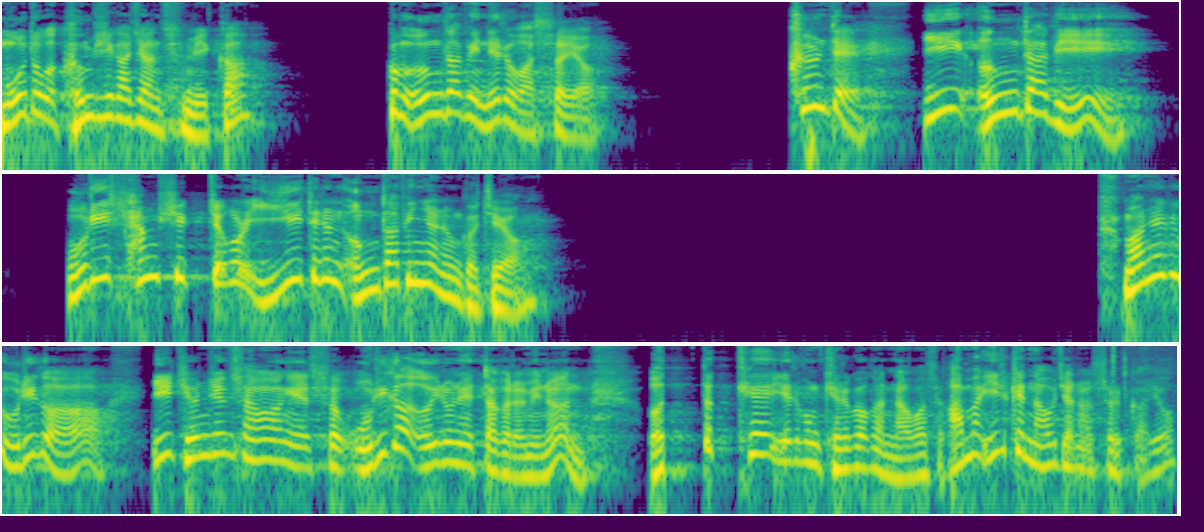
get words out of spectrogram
모두가 금식하지 않습니까? 그럼 응답이 내려왔어요. 그런데 이 응답이 우리 상식적으로 이해되는 응답이냐는 거죠. 만약에 우리가 이 전쟁 상황에서 우리가 의논했다 그러면은 어떻게 여러분 결과가 나와서 아마 이렇게 나오지 않았을까요?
